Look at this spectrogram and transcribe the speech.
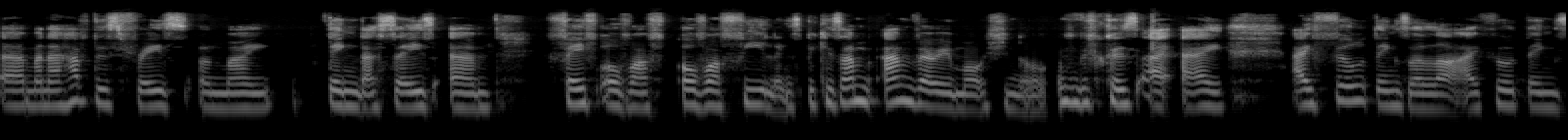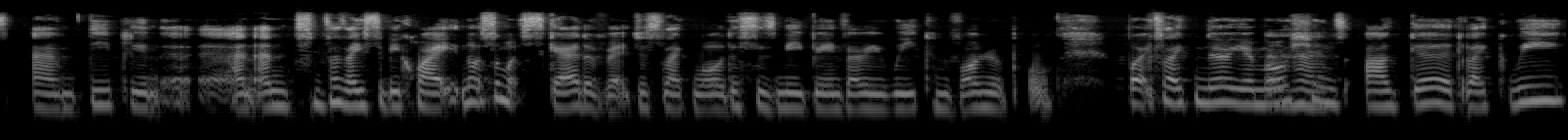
Um, and I have this phrase on my thing that says, um, faith over over feelings because I'm I'm very emotional because I I, I feel things a lot. I feel things um, deeply and, and and sometimes I used to be quite not so much scared of it, just like well this is me being very weak and vulnerable. But it's like no, your uh-huh. emotions uh-huh. are good. Like we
